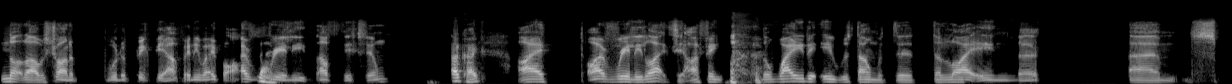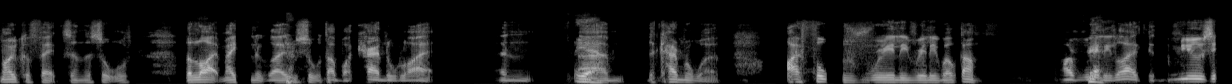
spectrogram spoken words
not that I was trying to would have picked it up anyway, but I no. really loved this film. Okay, I I really liked it. I think the way that it was done with the the lighting, the um smoke effects, and the sort of the light making it look like it was sort of done by candlelight, and yeah. um, the camera work, I thought was really really well done. I really yeah. liked it. The music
